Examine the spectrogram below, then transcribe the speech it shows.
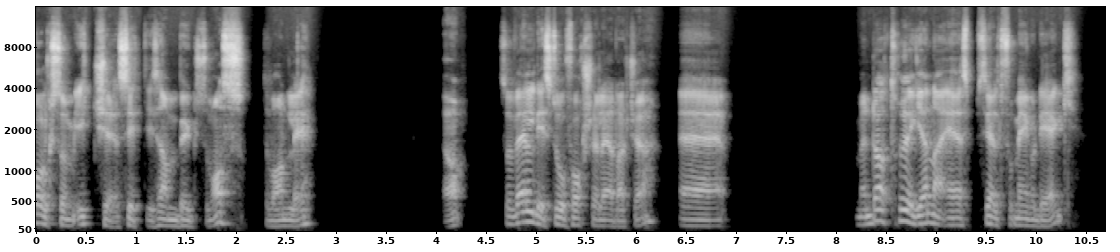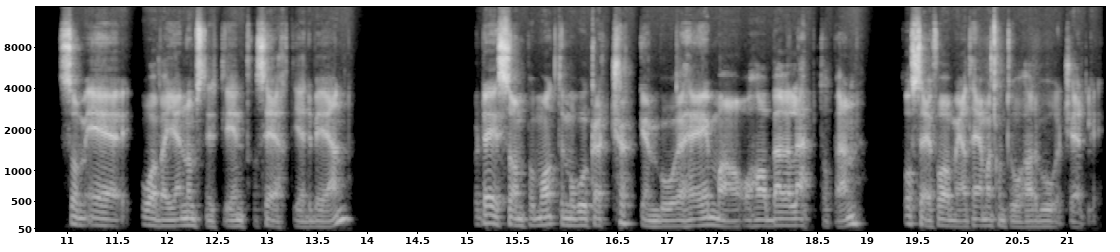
folk som ikke sitter i samme bygg som oss til vanlig. Ja. Så veldig stor forskjell er det ikke. Eh, Men det tror jeg gjerne er spesielt for meg og deg, som er over gjennomsnittlig interessert i EDB-en. For de som på en måte må bruke kjøkkenbordet hjemme og har bare laptopen, da ser jeg for meg at hjemmekontor hadde vært kjedelig.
